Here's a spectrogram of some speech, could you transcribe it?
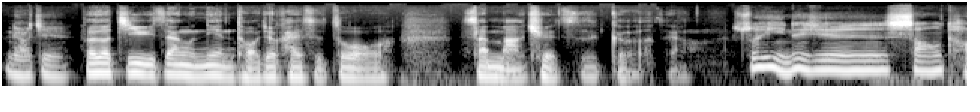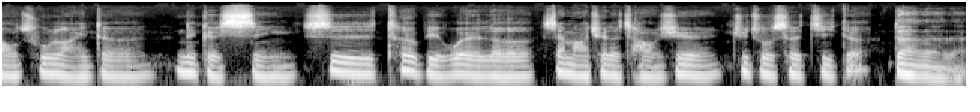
了解。所以说，基于这样的念头，就开始做《山麻雀之歌》这样。所以那些烧陶出来的那个形，是特别为了山麻雀的巢穴去做设计的。对对对，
